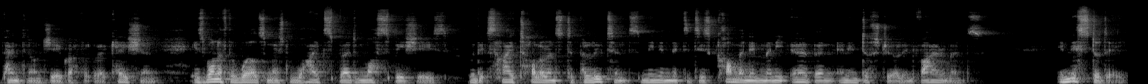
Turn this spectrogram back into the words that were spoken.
depending on geographic location, is one of the world's most widespread moss species, with its high tolerance to pollutants meaning that it is common in many urban and industrial environments. In this study,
